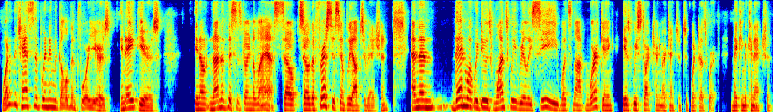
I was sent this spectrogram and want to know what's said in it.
What are the chances of winning the gold in four years, in eight years? You know none of this is going to last. So so the first is simply observation. And then then what we do is once we really see what's not working is we start turning our attention to what does work making the connection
